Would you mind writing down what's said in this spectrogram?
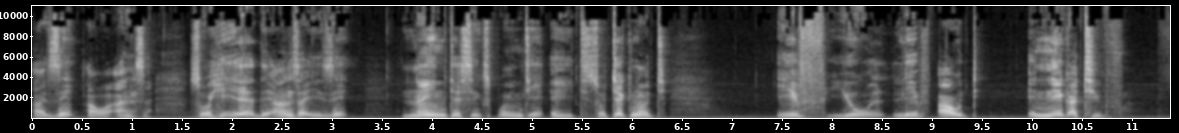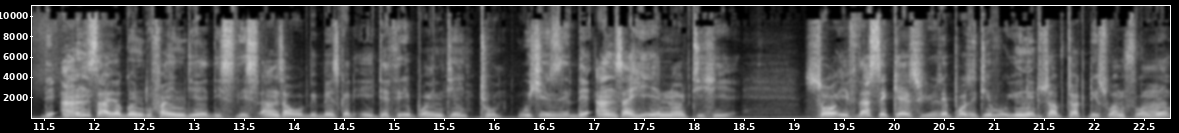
as our answer. So here the answer is 96.8 so take note. If you leave out a negative the answer you're going to find here this this answer will be basically 83.2 which is the answer here not here so if that's the case use a positive you need to subtract this one from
